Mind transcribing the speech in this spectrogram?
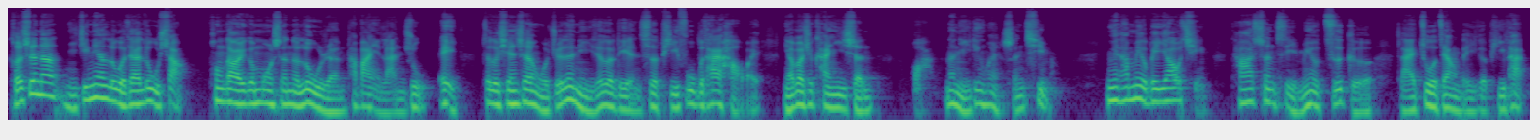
可是呢，你今天如果在路上碰到一个陌生的路人，他把你拦住，哎，这个先生，我觉得你这个脸色皮肤不太好，哎，你要不要去看医生？哇，那你一定会很生气嘛，因为他没有被邀请，他甚至也没有资格来做这样的一个批判。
